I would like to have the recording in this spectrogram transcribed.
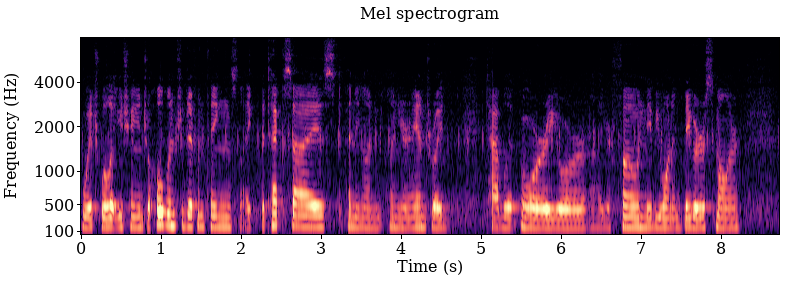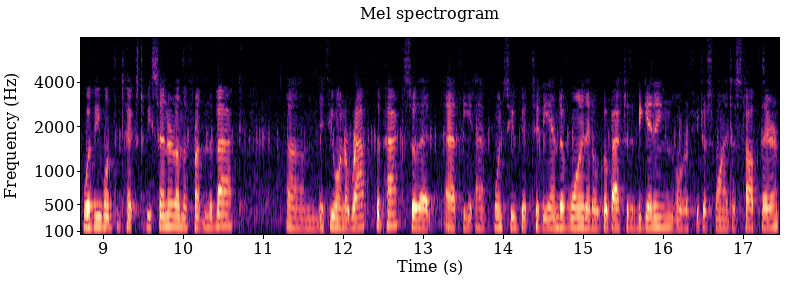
which will let you change a whole bunch of different things like the text size, depending on, on your Android tablet or your uh, your phone. Maybe you want it bigger or smaller. Whether you want the text to be centered on the front and the back. Um, if you want to wrap the pack so that at the at, once you get to the end of one, it'll go back to the beginning, or if you just want it to stop there.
